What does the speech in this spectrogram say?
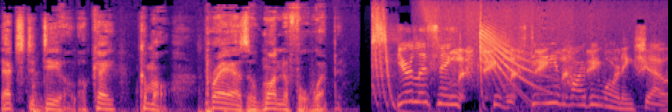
That's the deal, okay? Come on. Prayer is a wonderful weapon. You're listening to the Steve Harvey Morning Show.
